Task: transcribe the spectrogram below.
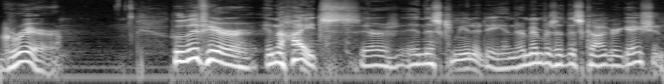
Greer who live here in the Heights. They're in this community and they're members of this congregation.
